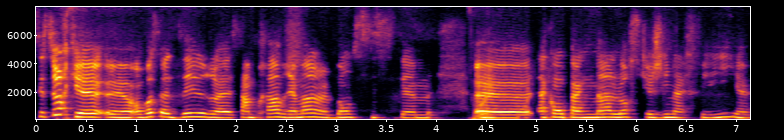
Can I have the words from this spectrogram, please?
c'est sûr que euh, va se dire, euh, ça me prend vraiment un bon système Ouais. euh, d'accompagnement lorsque j'ai ma fille.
